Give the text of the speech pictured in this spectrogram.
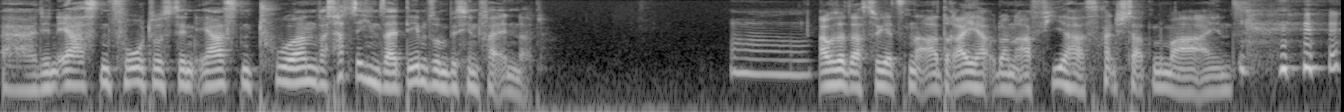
äh, den ersten Fotos, den ersten Touren. Was hat sich denn seitdem so ein bisschen verändert? Mm, Außer, dass du jetzt eine A3 oder eine A4 hast, anstatt Nummer A1.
